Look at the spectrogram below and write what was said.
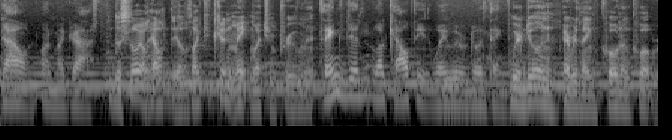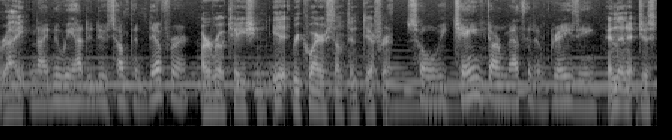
down on my grass. The soil health deals, like it couldn't make much improvement. Things didn't look healthy the way we were doing things. We were doing everything quote unquote right. And I knew we had to do something different. Our rotation, it requires something different. So we changed our method of grazing. And then it just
